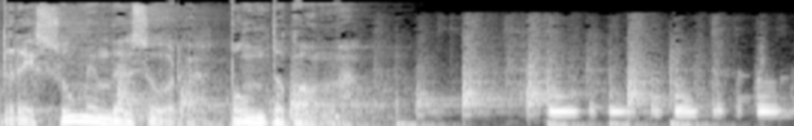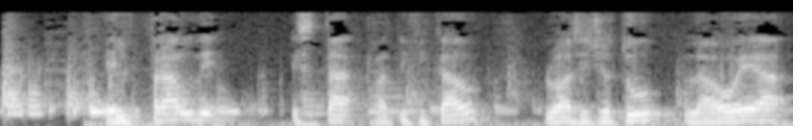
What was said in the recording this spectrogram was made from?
resumendelsur.com El fraude está ratificado, lo has dicho tú, la OEA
